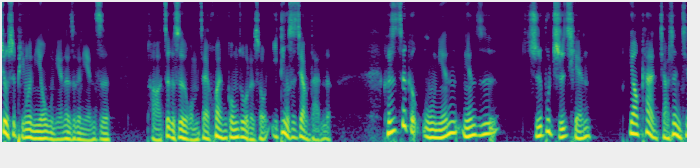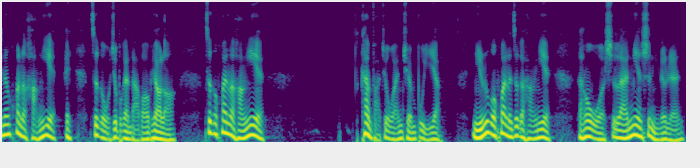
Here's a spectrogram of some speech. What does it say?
就是凭了你有五年的这个年资。好，这个是我们在换工作的时候一定是这样谈的。可是这个五年年资值不值钱？要看，假设你今天换了行业，哎，这个我就不敢打包票了哦。这个换了行业，看法就完全不一样。你如果换了这个行业，然后我是来面试你的人，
